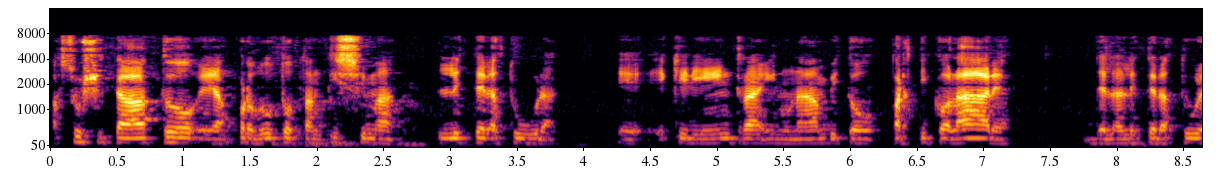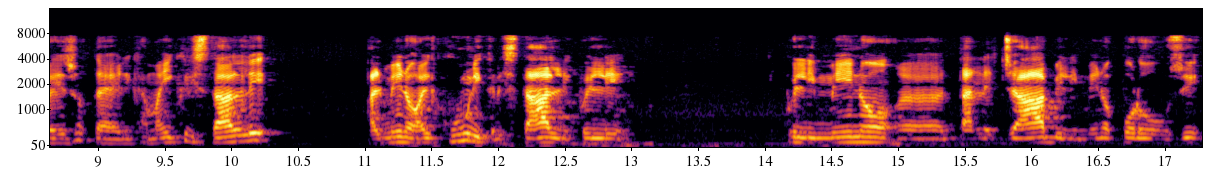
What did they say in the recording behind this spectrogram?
ha suscitato e ha prodotto tantissima letteratura e, e, che rientra in un ambito particolare della letteratura esoterica, ma i cristalli, almeno alcuni cristalli, quelli, quelli meno eh, danneggiabili, meno porosi,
